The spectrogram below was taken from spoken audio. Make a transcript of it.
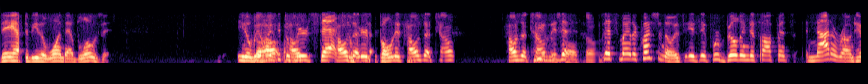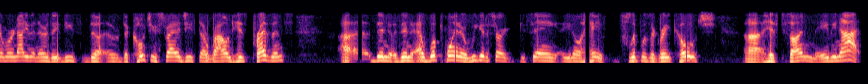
they have to be the one that blows it. You know, we So always how- get the how- weird stats, how is the that weird t- bonus. How is that town? How is that Towns' that- fault though? That's my other question though. Is, is if we're building this offense not around him, or not even, or the, these the or the coaching strategies around his presence, uh, then then at what point are we going to start saying, you know, hey, Flip was a great coach, uh, his son maybe not.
